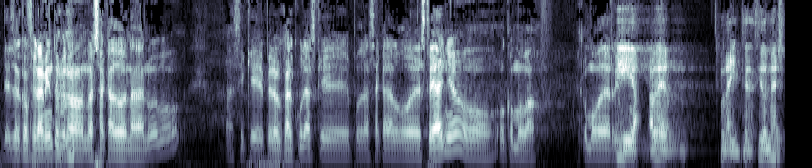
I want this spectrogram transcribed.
desde el confinamiento que no, no has sacado nada nuevo. Así que, pero calculas que podrás sacar algo este año o, o cómo va? ¿Cómo va de ritmo? Y a ver, la intención es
